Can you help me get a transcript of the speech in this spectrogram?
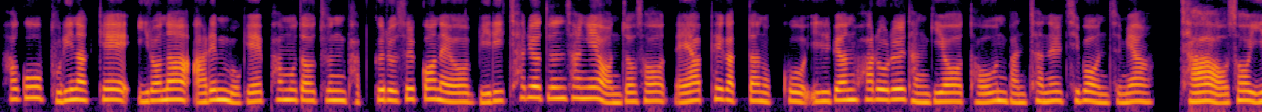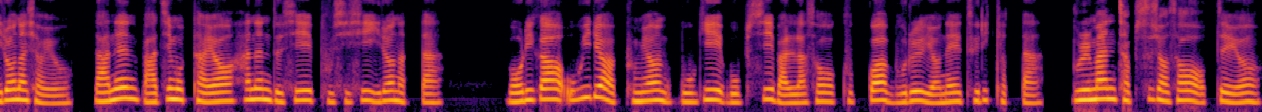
하고 불이 나게 일어나 아랫목에 파묻어 둔 밥그릇을 꺼내어 미리 차려둔 상에 얹어서 내 앞에 갖다 놓고 일변 화로를 당기어 더운 반찬을 집어 얹으며 자 어서 일어나셔요. 나는 마지못하여 하는 듯이 부시시 일어났다. 머리가 오히려 아프면 목이 몹시 말라서 국과 물을 연해 들이켰다. 물만 잡수셔서 어째요.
